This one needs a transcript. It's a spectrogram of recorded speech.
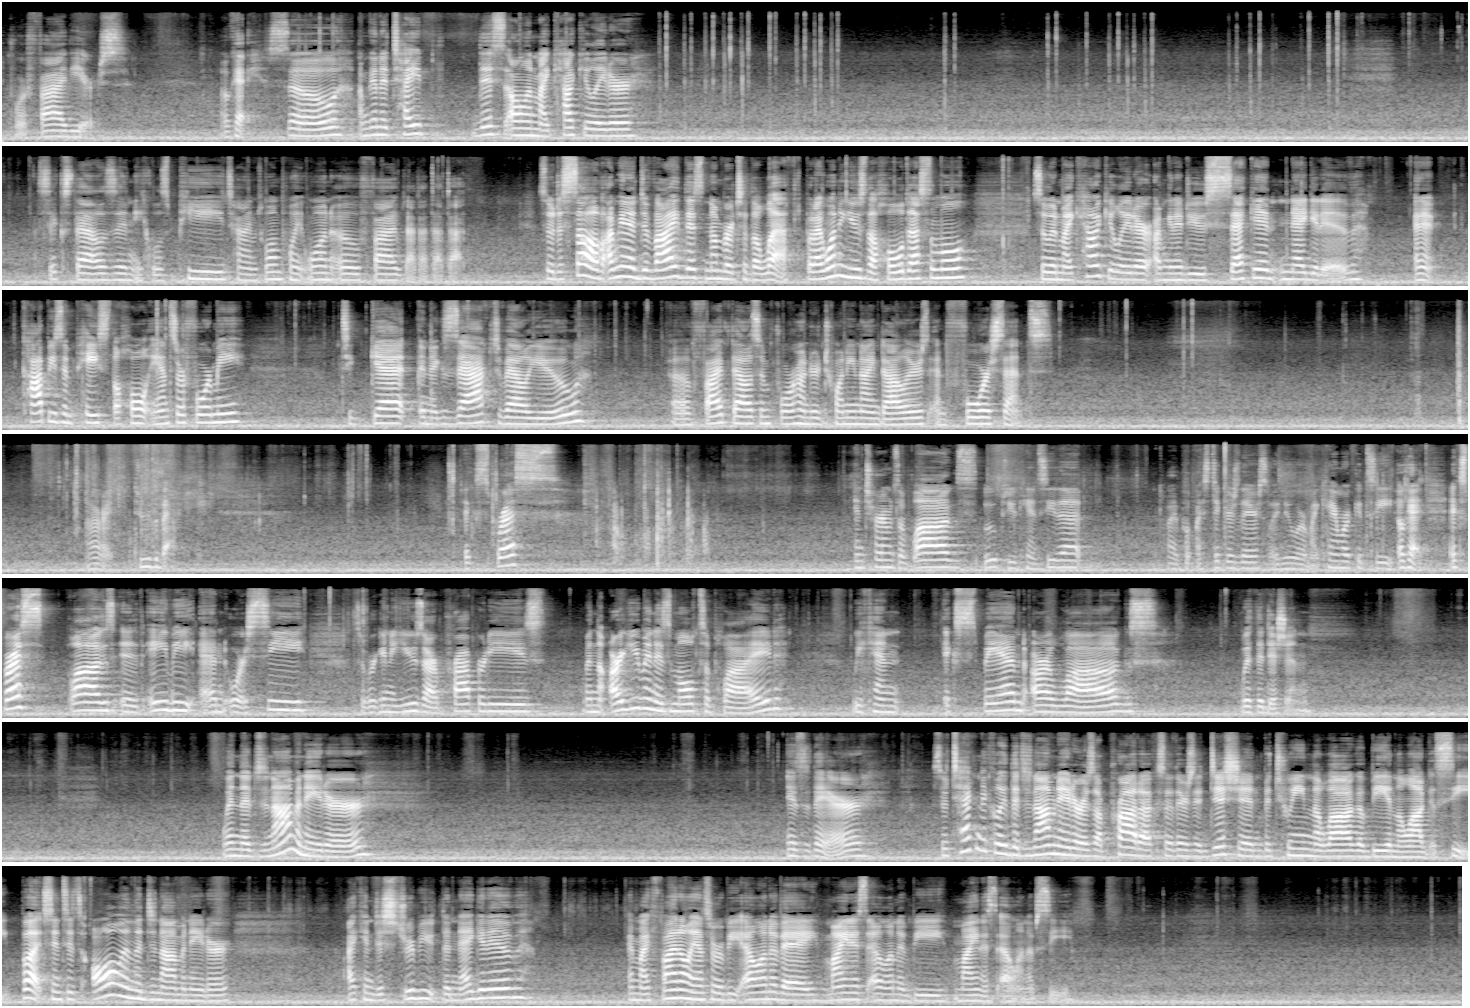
for five years. Okay, so I'm gonna type this all in my calculator. Six thousand equals P times one point one oh five dot dot dot dot. So to solve, I'm gonna divide this number to the left, but I wanna use the whole decimal. So in my calculator, I'm gonna do second negative, and it copies and pastes the whole answer for me to get an exact value of $5,429.04. All right, to the back. Express in terms of logs. Oops, you can't see that. I put my stickers there so I knew where my camera could see. Okay, express logs if A, B, and or C. So we're gonna use our properties. When the argument is multiplied, we can expand our logs with addition. When the denominator is there, so technically the denominator is a product, so there's addition between the log of b and the log of c. But since it's all in the denominator, I can distribute the negative, and my final answer would be ln of a minus ln of b minus ln of c.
